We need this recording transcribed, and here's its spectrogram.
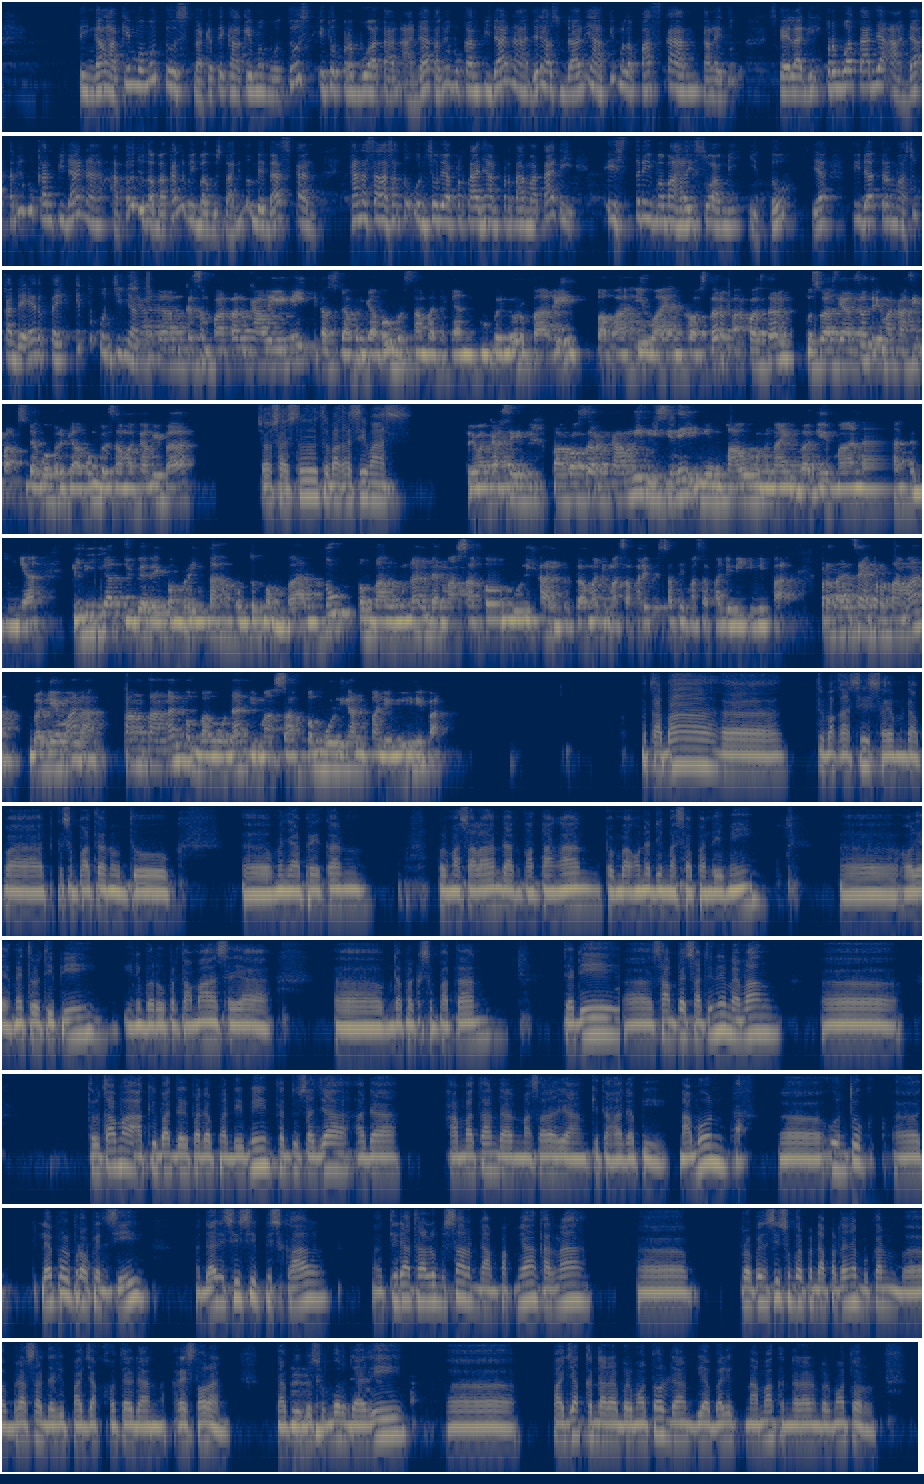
tinggal hakim memutus. Nah, ketika hakim memutus itu perbuatan ada tapi bukan pidana. Jadi harus berani hakim melepaskan. Karena itu sekali lagi perbuatannya ada tapi bukan pidana atau juga bahkan lebih bagus lagi membebaskan. Karena salah satu unsur yang pertanyaan pertama tadi, istri memahari suami itu ya tidak termasuk KDRT. Itu kuncinya. Ya, dalam kesempatan kali ini kita sudah bergabung bersama dengan Gubernur Bali, Bapak Iwayan Koster. Pak Koster, Muswasiastu, terima kasih Pak sudah mau bergabung bersama kami Pak. Swastiastu, terima kasih Mas. Terima kasih Pak Koster. Kami di sini ingin tahu mengenai bagaimana tentunya dilihat juga dari pemerintah untuk membantu pembangunan dan masa pemulihan, terutama di masa pariwisata di masa pandemi ini, Pak. Pertanyaan saya yang pertama, bagaimana tantangan pembangunan di masa pemulihan pandemi ini, Pak? Pertama, eh, terima kasih saya mendapat kesempatan untuk eh, menyampaikan permasalahan dan tantangan pembangunan di masa pandemi uh, oleh Metro TV. Ini baru pertama saya uh, mendapat kesempatan. Jadi uh, sampai saat ini memang uh, terutama akibat daripada pandemi tentu saja ada hambatan dan masalah yang kita hadapi. Namun uh, untuk uh, level provinsi dari sisi fiskal uh, tidak terlalu besar dampaknya karena Eh, provinsi sumber pendapatannya bukan eh, berasal dari pajak hotel dan restoran, tapi hmm. bersumber dari uh, pajak kendaraan bermotor dan biaya balik nama kendaraan bermotor.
